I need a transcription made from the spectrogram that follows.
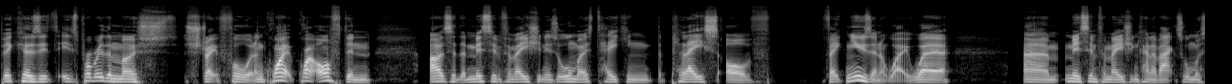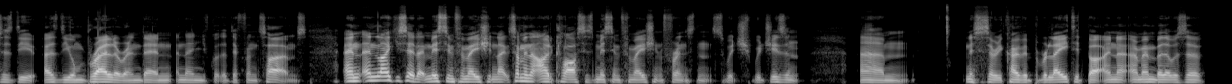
because it's it's probably the most straightforward and quite quite often I would say that misinformation is almost taking the place of fake news in a way where um, misinformation kind of acts almost as the as the umbrella, and then and then you've got the different terms. And and like you said, like misinformation, like something that I'd class as misinformation, for instance, which which isn't um, necessarily COVID related, but I, know, I remember there was a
